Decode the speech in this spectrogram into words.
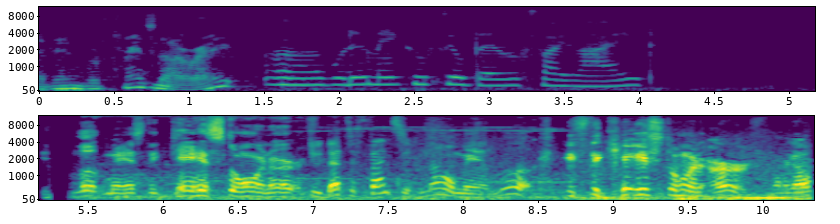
Evan. We're friends now, right? Uh, would it make you feel better if I lied? Look, man, it's the gayest store on earth. Dude, that's offensive. No, man, look. It's the gayest store on earth. Wanna go?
